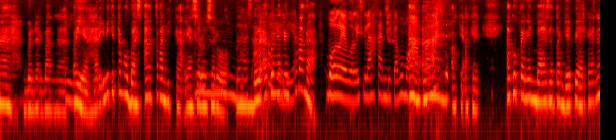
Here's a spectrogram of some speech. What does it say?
Nah bener banget. Oh iya Iya hari ini kita mau bahas apa nih kak yang seru-seru? Hmm, Hmm, bahas boleh apa aku ya tema nggak? Boleh, boleh silahkan di kamu mau Ah, apa? ah, oke, oke. Aku pengen bahas tentang GPR karena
